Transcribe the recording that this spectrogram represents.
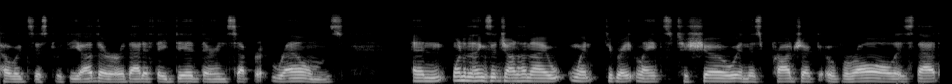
coexist with the other, or that if they did, they're in separate realms. And one of the things that Jonathan and I went to great lengths to show in this project overall is that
